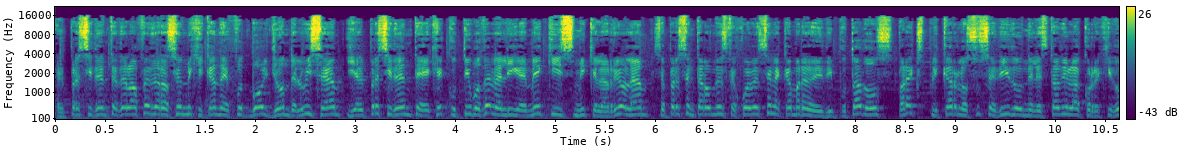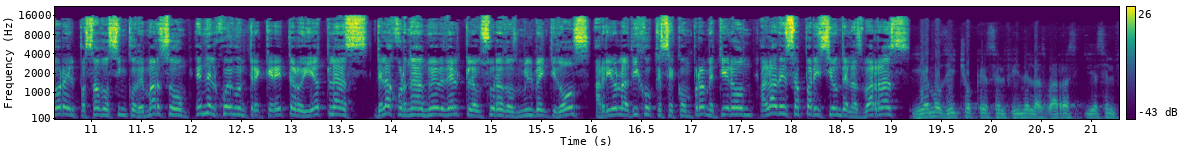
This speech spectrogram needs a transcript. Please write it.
El presidente de la Federación Mexicana de Fútbol, John de Luisa, y el presidente ejecutivo de la Liga MX, Miquel Arriola, se presentaron este jueves en la Cámara de Diputados para explicar lo sucedido en el Estadio La Corregidora el pasado 5 de marzo en el juego entre Querétaro y Atlas de la jornada 9 del Clausura 2022. Arriola dijo que se comprometieron a la desaparición de las barras. Y hemos dicho que es el fin de las barras y es el,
